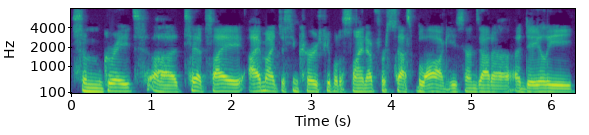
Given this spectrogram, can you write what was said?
some great uh, tips. I, I might just encourage people to sign up for Seth's blog. He sends out a, a daily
